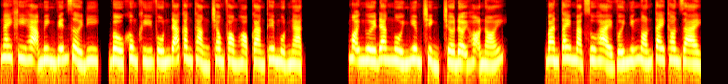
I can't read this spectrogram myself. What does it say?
Ngay khi Hạ Minh Viễn rời đi, bầu không khí vốn đã căng thẳng trong phòng họp càng thêm một ngạt. Mọi người đang ngồi nghiêm chỉnh chờ đợi họ nói. Bàn tay Mạc Du Hải với những ngón tay thon dài,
